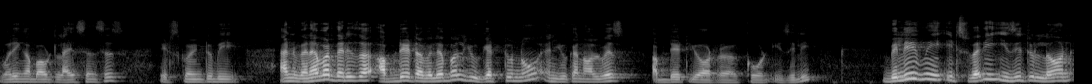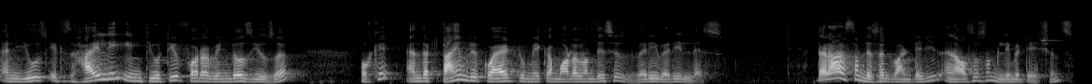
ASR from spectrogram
worrying about licenses it is going to be and whenever there is a update available you get to know and you can always update your uh, code easily. Believe me it is very easy to learn and use it is highly intuitive for a Windows user okay and the time required to make a model on this is very very less. There are some disadvantages and also some limitations.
